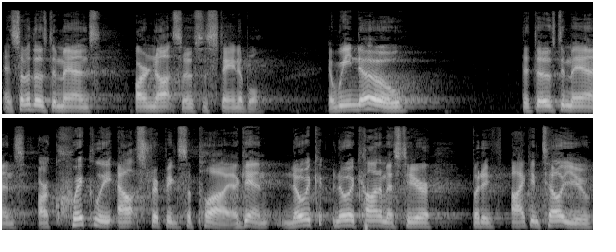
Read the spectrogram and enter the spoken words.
and some of those demands are not so sustainable. And we know that those demands are quickly outstripping supply. Again, no, no economist here, but if I can tell you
